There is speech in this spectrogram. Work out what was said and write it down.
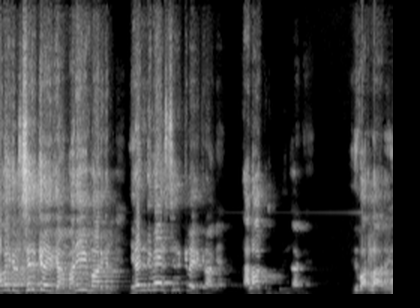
அவர்கள் சிறுக்கில் இருக்காங்க மனைவிமார்கள் இரண்டு பேர் சிறுக்கில் இருக்கிறாங்க. தலா கொடுத்து புரிந்தாங்க. இது வரலாறு.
